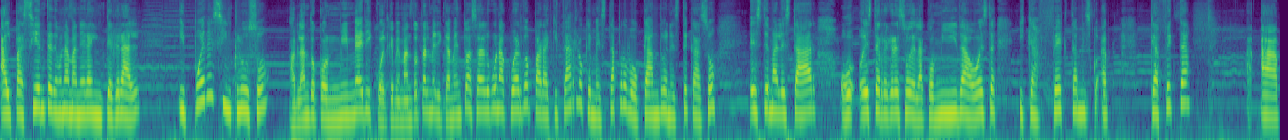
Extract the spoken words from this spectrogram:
al paciente de una manera integral y puedes incluso, hablando con mi médico, el que me mandó tal medicamento, hacer algún acuerdo para quitar lo que me está provocando, en este caso, este malestar o, o este regreso de la comida o este y que afecta mis a- que afecta a- a-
